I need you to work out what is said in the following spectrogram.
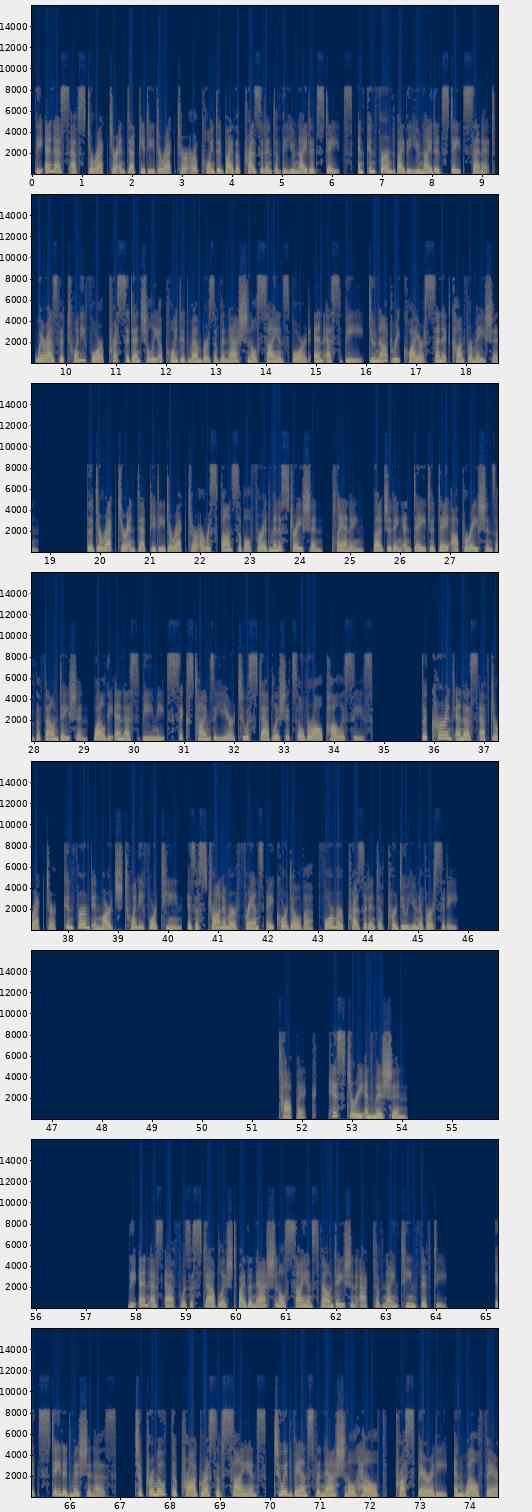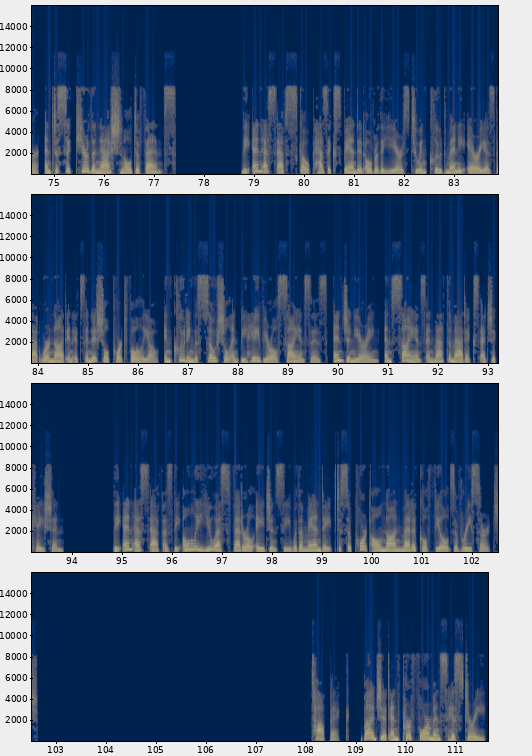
The NSF's director and deputy director are appointed by the President of the United States, and confirmed by the United States Senate, whereas the 24 presidentially appointed members of the National Science Board NSB do not require Senate confirmation. The director and deputy director are responsible for administration, planning, budgeting and day-to-day -day operations of the Foundation, while the NSB meets six times a year to establish its overall policies. The current NSF director, confirmed in March 2014, is astronomer France A. Cordova, former president of Purdue University. Topic: History and mission. The NSF was established by the National Science Foundation Act of 1950. Its stated mission is to promote the progress of science, to advance the national health, prosperity, and welfare, and to secure the national defense. The NSF's scope has expanded over the years to include many areas that were not in its initial portfolio, including the social and behavioral sciences, engineering, and science and mathematics education. The NSF is the only U.S. federal agency with a mandate to support all non-medical fields of research. Topic: Budget and performance history.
